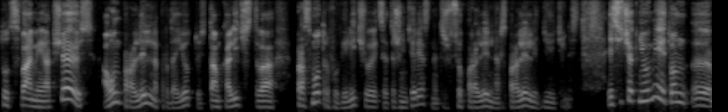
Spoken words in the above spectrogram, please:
тут с вами общаюсь, а он параллельно продает, то есть там количество просмотров увеличивается, это же интересно, это же все параллельно, распараллелит деятельность. Если человек не умеет, он э,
